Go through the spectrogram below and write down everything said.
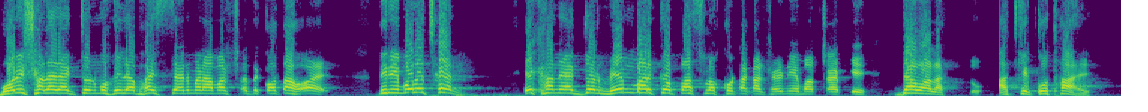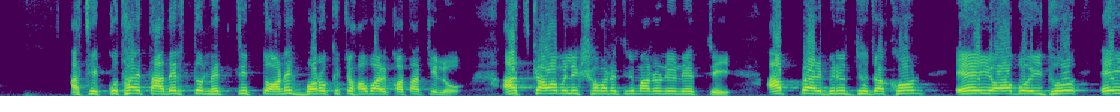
বরিশালের একজন মহিলা ভাইস চেয়ারম্যান আমার সাথে কথা হয়। তিনি বলেছেন, এখানে একজন মেম্বারকে পাঁচ লক্ষ টাকা শাহিনিয়াবাদ সাহেবকে দেওয়া লাগতো। আজকে কোথায়? আজকে কোথায়? তাদের তো নেতৃত্ব অনেক বড় কিছু হওয়ার কথা ছিল। আজকে আওয়ামী লীগ সভানেত্রী মাননীয় নেত্রী, আপনার বিরুদ্ধে যখন এই অবৈধ, এই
